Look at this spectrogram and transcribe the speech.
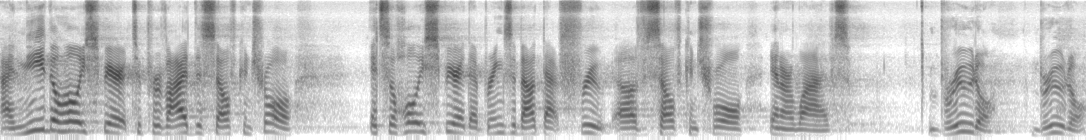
I need the Holy Spirit to provide the self control. It's the Holy Spirit that brings about that fruit of self control in our lives. Brutal, brutal.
